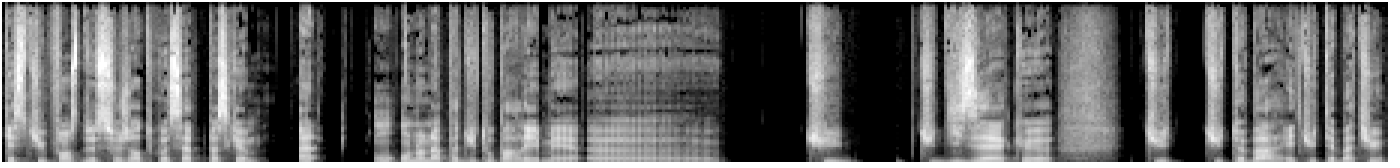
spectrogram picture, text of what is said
Qu'est-ce que tu penses de ce genre de concept? Parce que ah, on n'en a pas du tout parlé, mais euh, tu, tu disais que tu, tu te bats et tu t'es battu.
